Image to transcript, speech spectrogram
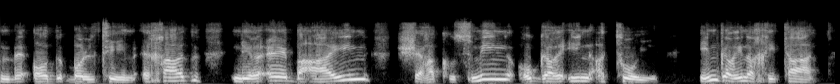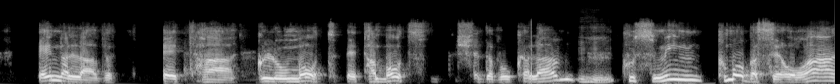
מאוד בולטים. אחד, נראה בעין שהכוסמין הוא גרעין עטוי. אם גרעין החיטה אין עליו את הגלומות, את המוץ שדבוק עליו, כוסמין, כמו בשעורה,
